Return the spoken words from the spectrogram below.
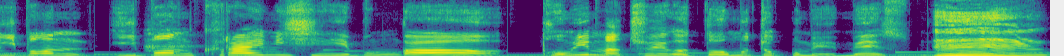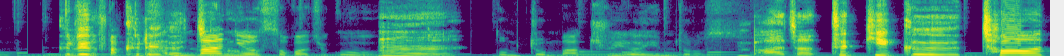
이번 이번 크라임신이 뭔가 범인 맞추기가 너무 조금 애매했어 음, 그래, 딱 그래가지고. 반반이었어가지고 응, 너무 좀 맞추기가 힘들었어 맞아. 특히 그 첫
